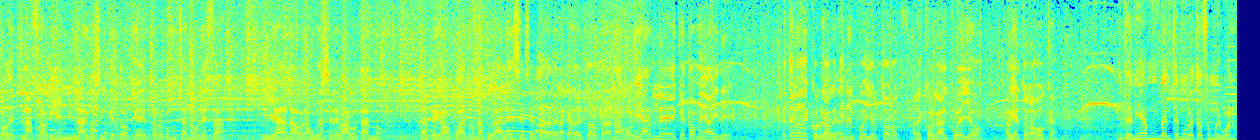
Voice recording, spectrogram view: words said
lo desplaza bien y largo sin que toque, el toro con mucha nobleza y ya la bravura se le va agotando. Le ha pegado cuatro naturales, se separa de la cara del toro para no agobiarle que tome aire. Este lo descolgado que tiene el cuello el toro, ha descolgado el cuello, ha abierto la boca. Tenía un 20 muletazos muy buenos.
